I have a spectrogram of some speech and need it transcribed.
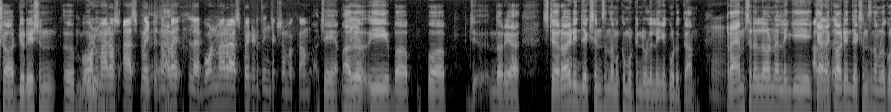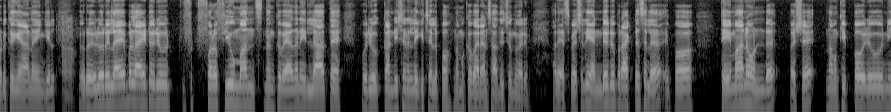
short duration bone marrow aspirate നമ്മളെ ബോൺ മാരോ ആസ്പിറേറ്റ് എടുത്ത് ഇഞ്ചക്ഷൻ വെക്കാം. ചെയ്യാം. അത് ഈ എന്താ പറയുക സ്റ്റെറോയിഡ് ഇഞ്ചെക്ഷൻസ് നമുക്ക് മുട്ടിന്റെ ഉള്ളിലേക്ക് കൊടുക്കാം. ട്രാംസിനലോൺ അല്ലെങ്കിൽ കാനക്കോഡ് ഇഞ്ചെക്ഷൻസ് നമ്മൾ കൊടുക്കുകയാണെങ്കിൽ ഒരു റിലയബിൾ ആയിട്ട് ഒരു ഫോർ എ ഫ്യൂ മന്ത്സ് നിങ്ങൾക്ക് വേദന ഇല്ലാത്ത ഒരു കണ്ടീഷനിലേക്ക് ചിലപ്പോൾ നമുക്ക് വരാൻ സാധിച്ചു എന്ന് വരും. അത് എസ്പെഷ്യലി എന്റെ ഒരു പ്രാക്ടീസിൽ ഇപ്പോൾ തേയ്മാനം ഉണ്ട്. പക്ഷേ നമുക്കിപ്പോൾ ഒരു നീ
